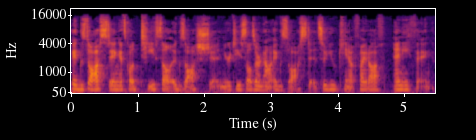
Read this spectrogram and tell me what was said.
exhausting. It's called T cell exhaustion. Your T cells are now exhausted, so you can't fight off anything.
